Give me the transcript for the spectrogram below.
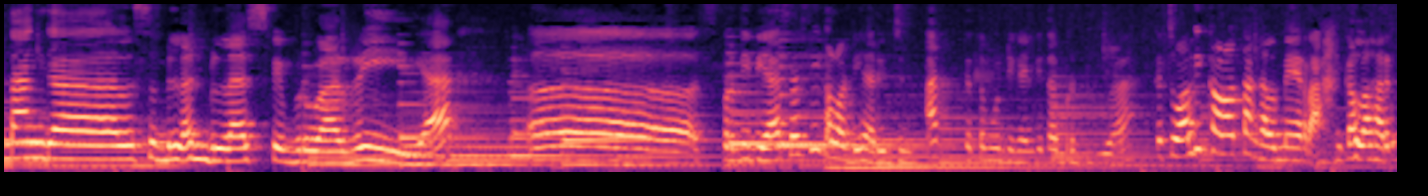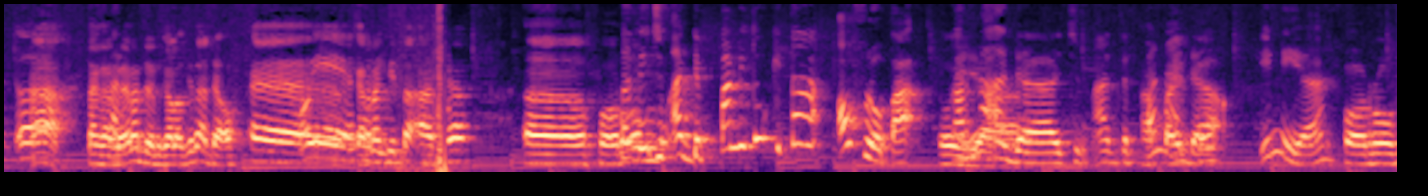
Tanggal 19 Februari ya. Eh, seperti biasa sih kalau di hari Jumat ketemu dengan kita berdua, kecuali kalau tanggal merah. Kalau hari eh, Ah, tanggal merah dan kalau kita ada off air. Oh, iya, iya, Karena sorry. kita ada eh, forum. Berarti Jumat depan itu kita off loh Pak, Oh, karena iya. ada Jumat depan Apa ada ini ya forum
